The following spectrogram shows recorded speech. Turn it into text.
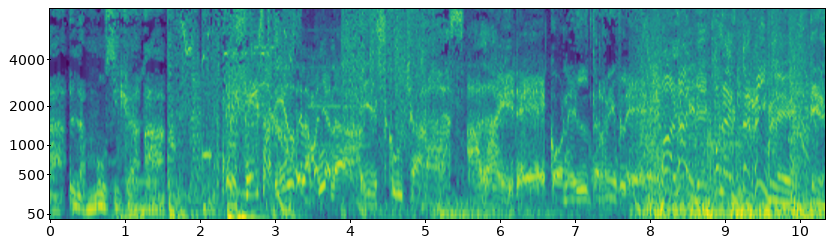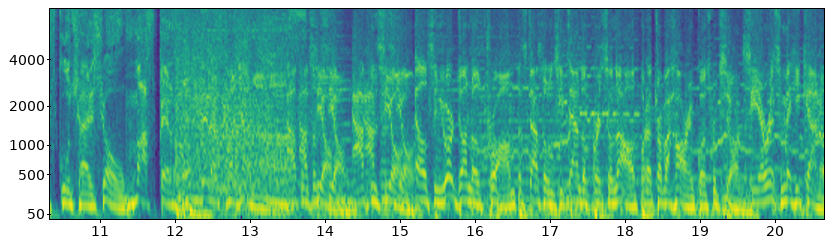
llega la música a... De 6 a 10 de la mañana, escuchas al aire con el terrible. Al aire con el terrible. Escucha el show más perrón de las mañanas. Atención, atención. El señor Donald Trump está solicitando personal para trabajar en construcción. Si eres mexicano,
